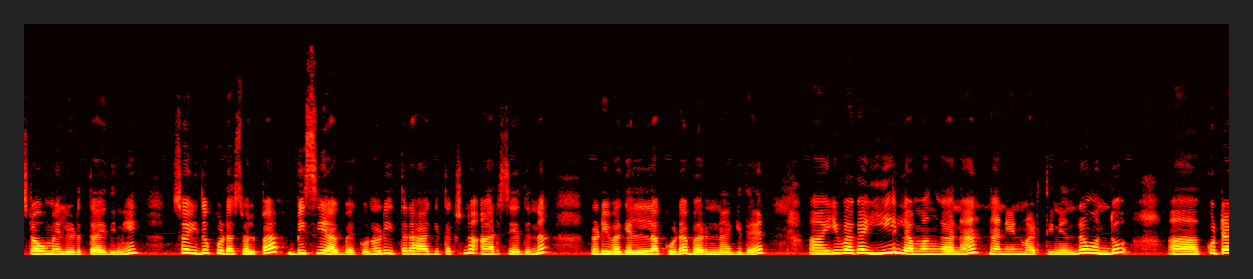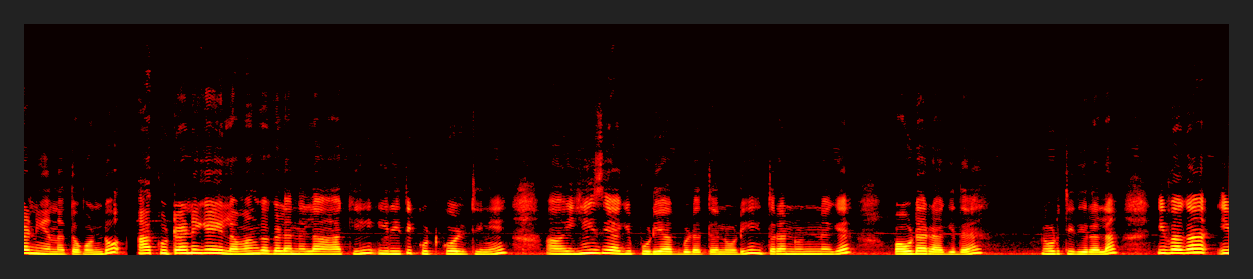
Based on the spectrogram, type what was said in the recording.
ಸ್ಟವ್ ಮೇಲೆ ಇಡ್ತಾ ಇದ್ದೀನಿ. ಸೊ ಇದು ಕೂಡ ಸ್ವಲ್ಪ ಬಿಸಿ ಆಗಬೇಕು. ನೋಡಿ, ಈ ಥರ ಆಗಿದ ತಕ್ಷಣ ಆರಿಸಿ ಅದನ್ನು ನೋಡಿ, ಇವಾಗೆಲ್ಲ ಕೂಡ ಬರ್ನ್ ಆಗಿದೆ. ಇವಾಗ ಈ ಲವಂಗನ ನಾನೇನು ಮಾಡ್ತೀನಿ ಅಂದರೆ ಒಂದು ಕುಟಾಣಿಯನ್ನು ತಗೊಂಡು ಆ ಕುಟಾಣಿಗೆ ಈ ಲವಂಗಗಳನ್ನೆಲ್ಲ ಹಾಕಿ ಈ ರೀತಿ ಕುಟ್ಕೊಳ್ತೀನಿ. ಈಸಿಯಾಗಿ ಪುಡಿ ಆಗಿಬಿಡುತ್ತೆ ನೋಡಿ, ಈ ಥರ ನುಣ್ಣಗೆ ಪೌಡರ್ ಆಗಿದೆ. ನೋಡ್ತಿದ್ದೀರಲ್ಲ? ಇವಾಗ ಈ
